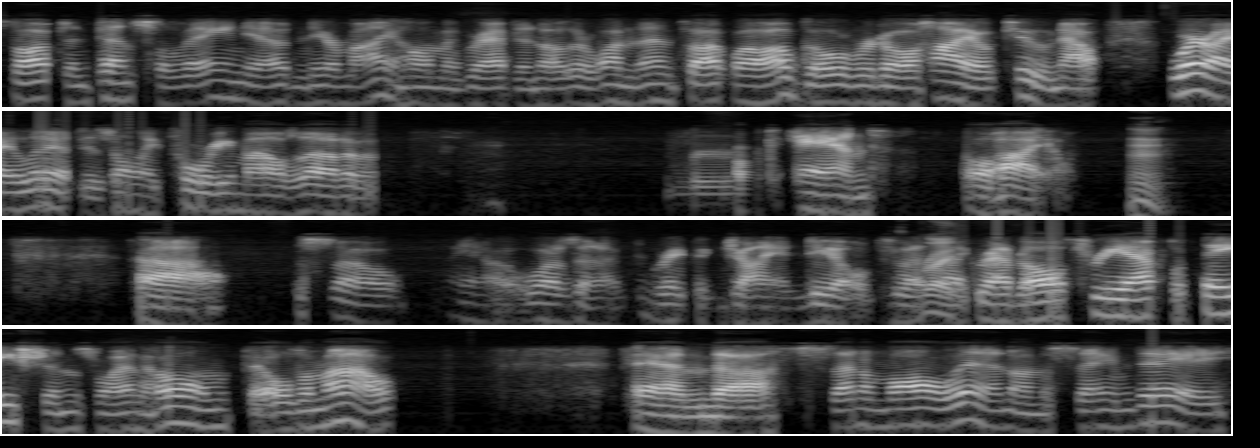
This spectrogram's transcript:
stopped in Pennsylvania near my home and grabbed another one. And then thought, well, I'll go over to Ohio too. Now, where I lived is only 40 miles out of York and Ohio. Hmm. Uh, so, you know, it wasn't a great big giant deal. But Right. I grabbed all three applications, went home, filled them out, and uh, sent them all in on the same day.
